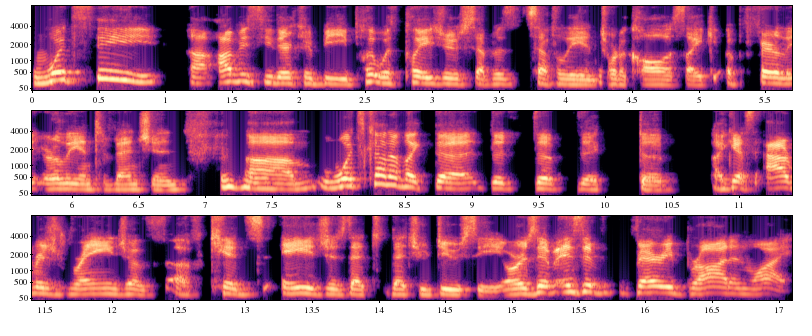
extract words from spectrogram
What's the uh, obviously there could be with plagiocephaly and torticollis like a fairly early intervention. Mm-hmm. um, what's kind of like the the the the, the I guess average range of of kids ages that that you do see? Or is it is it very broad and wide?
